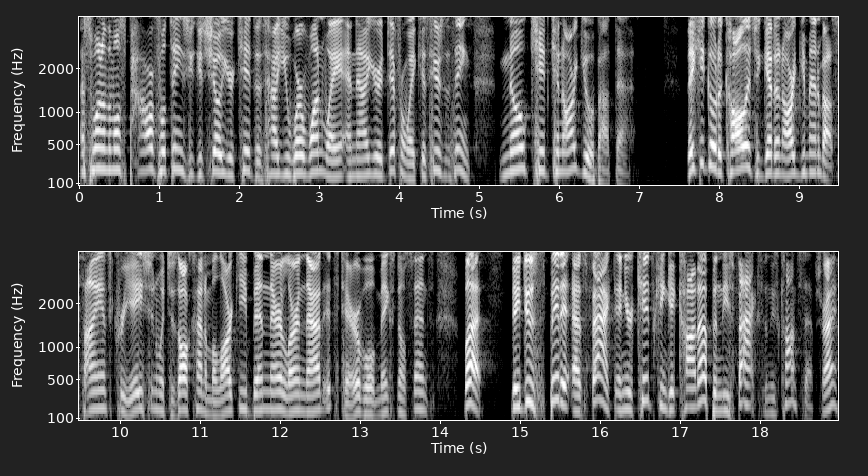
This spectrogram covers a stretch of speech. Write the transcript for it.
That's one of the most powerful things you could show your kids is how you were one way and now you're a different way. Because here's the thing no kid can argue about that. They could go to college and get an argument about science, creation, which is all kind of malarkey. Been there, learned that. It's terrible. It makes no sense. But they do spit it as fact, and your kids can get caught up in these facts and these concepts, right?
